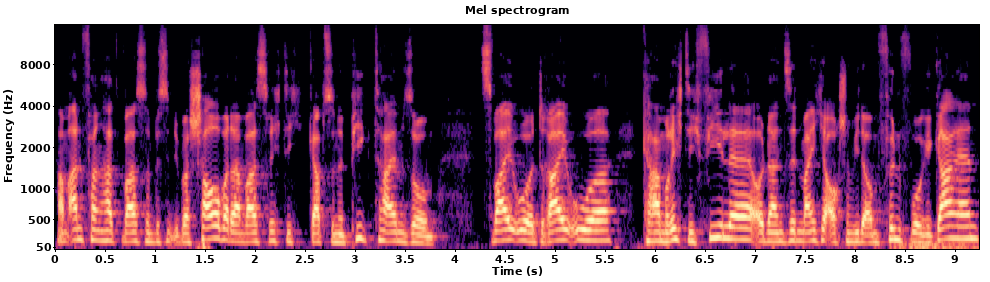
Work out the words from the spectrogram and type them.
Am Anfang hat, war es so ein bisschen überschaubar, dann war es richtig, gab es so eine Peak-Time, so 2 Uhr, 3 Uhr kamen richtig viele und dann sind manche auch schon wieder um 5 Uhr gegangen.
